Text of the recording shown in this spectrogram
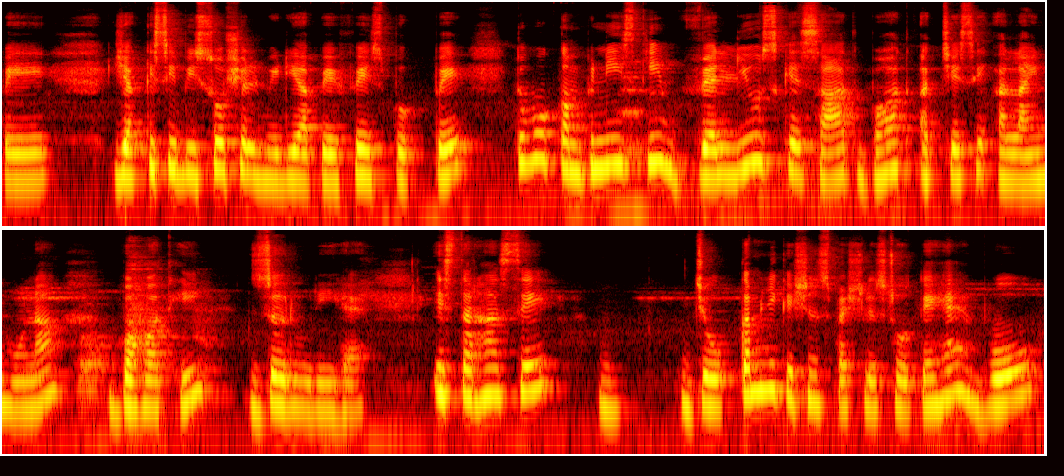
पे, या किसी भी सोशल मीडिया पे फेसबुक पे तो वो कंपनीज़ की वैल्यूज़ के साथ बहुत अच्छे से अलाइन होना बहुत ही ज़रूरी है। इस तरह से जो कम्युनिकेशन स्पेशलिस्ट होते हैं, वो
